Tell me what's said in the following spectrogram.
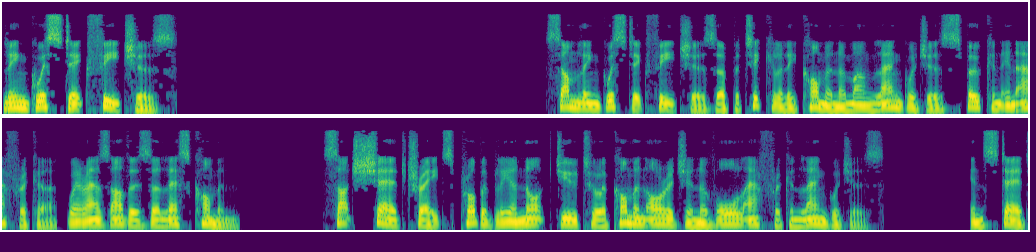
Linguistic features Some linguistic features are particularly common among languages spoken in Africa, whereas others are less common. Such shared traits probably are not due to a common origin of all African languages. Instead,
